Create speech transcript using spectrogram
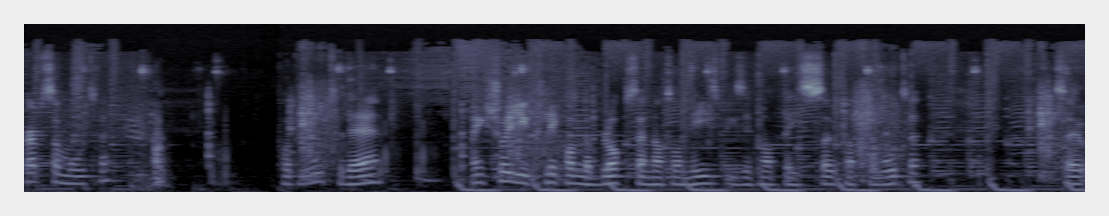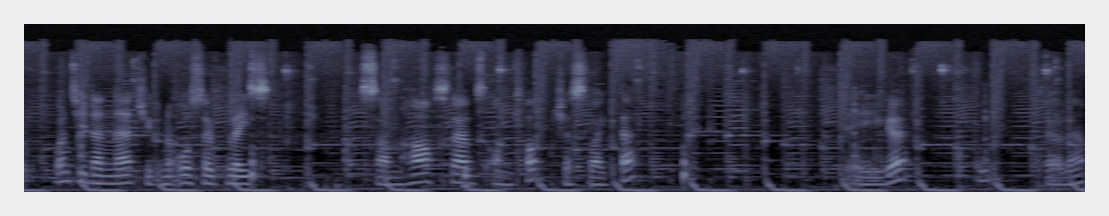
grab some water. Put water there. Make sure you click on the blocks and not on these because if not they soak up the water. So once you've done that you can also place some half slabs on top, just like that. There you go. Ooh, fell down.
